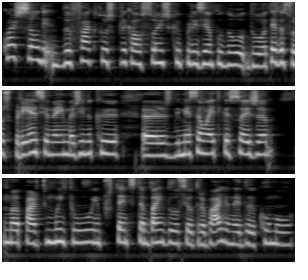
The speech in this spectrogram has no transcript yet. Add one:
quais são de, de, facto as precauções que, por exemplo, do, do, até da sua experiência, não é? imagino que a dimensão ética seja uma parte muito importante também do seu trabalho, né? de como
